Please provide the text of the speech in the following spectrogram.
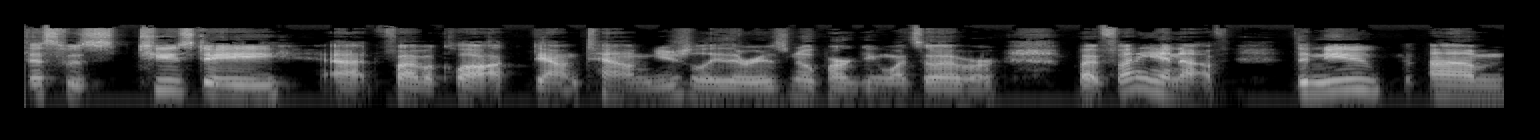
This was Tuesday at five o'clock downtown. Usually there is no parking whatsoever. But funny enough, the new um,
